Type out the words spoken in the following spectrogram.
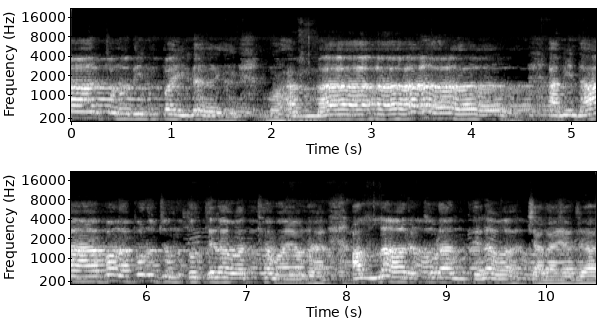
আর কোনোদিন পাই নাই। মোহাম্মদ আমি না বলা পর্যন্ত তেলাওয়াত থামায় না। আল্লাহর কোরআন তেলাওয়াত চালায়া যা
